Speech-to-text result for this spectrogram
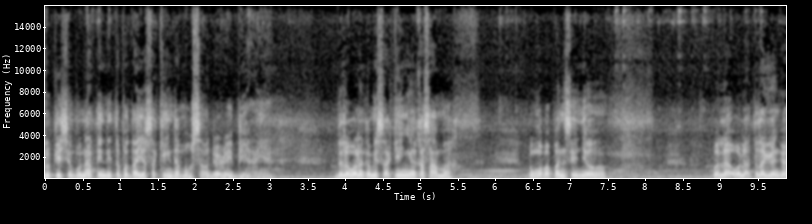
Location po natin dito po tayo sa Kingdom of Saudi Arabia. Ayan. Dalawa lang kami sa aking ah, kasama. Kung mapapansin nyo, wala wala talagang ka,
